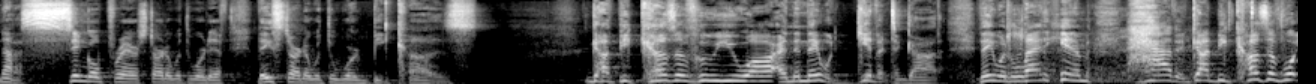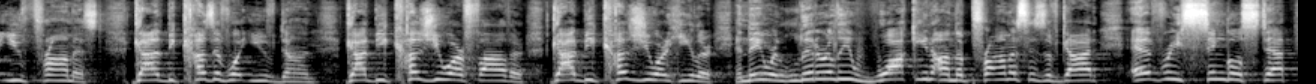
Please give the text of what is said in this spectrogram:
Not a single prayer started with the word if. They started with the word because. God, because of who you are, and then they would give it to God. They would let Him have it. God, because of what you've promised. God, because of what you've done. God, because you are Father. God, because you are healer. And they were literally walking on the promises of God every single step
